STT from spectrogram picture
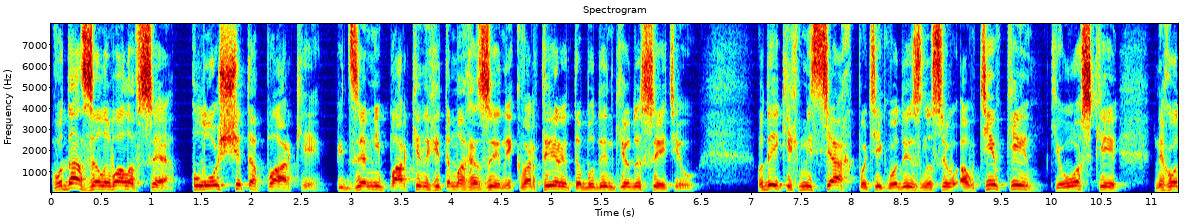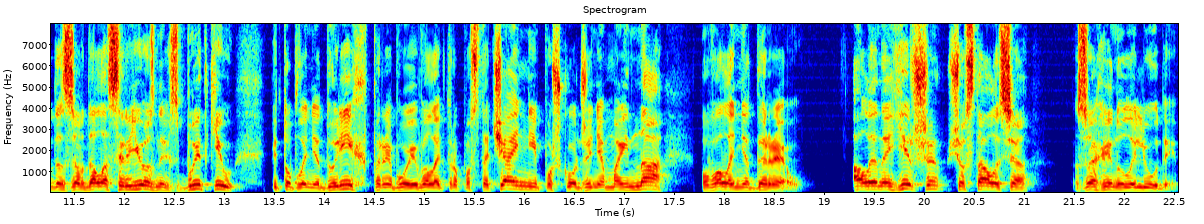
Вода заливала все: площі та парки, підземні паркінги та магазини, квартири та будинки одеситів. У деяких місцях потік води зносив автівки, кіоски. Негода завдала серйозних збитків, підтоплення доріг, перебої в електропостачанні, пошкодження майна, повалення дерев. Але найгірше, що сталося, загинули люди.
